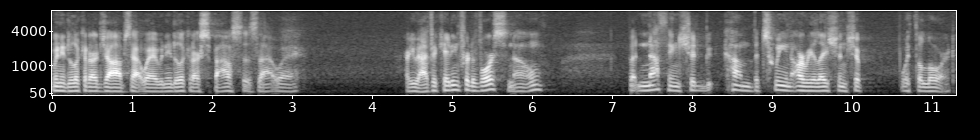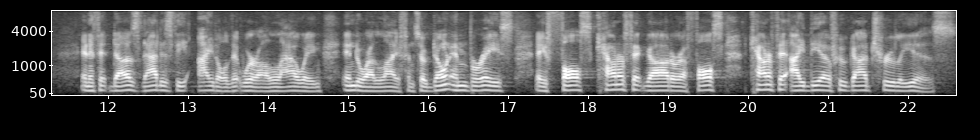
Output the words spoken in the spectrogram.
We need to look at our jobs that way. We need to look at our spouses that way. Are you advocating for divorce? No but nothing should come between our relationship with the Lord. And if it does, that is the idol that we're allowing into our life. And so don't embrace a false counterfeit God or a false counterfeit idea of who God truly is.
